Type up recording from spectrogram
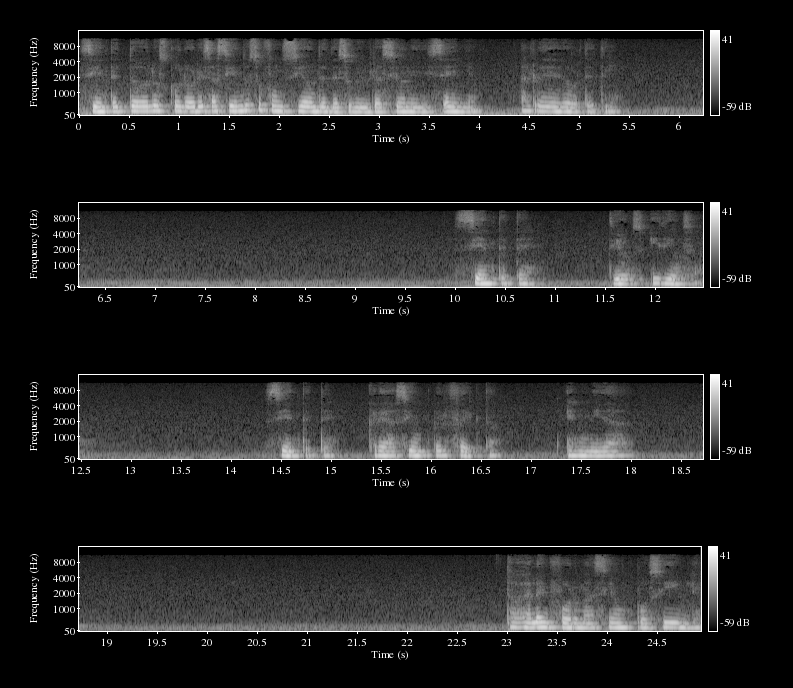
Siente todos los colores haciendo su función desde su vibración y diseño alrededor de ti. Siéntete Dios y diosa. Siéntete creación perfecta en unidad. Toda la información posible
